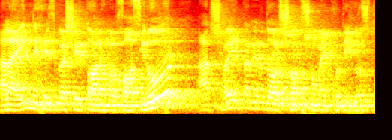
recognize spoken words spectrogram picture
আলাইন হেজবা শেতন আর শয়তানের দল সব সময় ক্ষতিগ্রস্ত।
